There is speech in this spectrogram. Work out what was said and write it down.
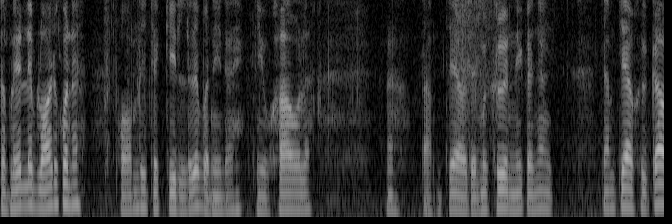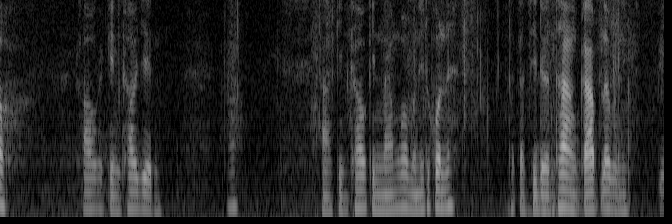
สำเร็จเรียบร้อยทุกคนนะพร้อมที่จะกินแล้วได้อบัดนี้ได้หิวข้าวแล้วนะตามแจ้วแต่เมื่อคืนนี้ก็ยังจำแจ้วคือเก้าข้าวก็กินข้าวเย็นนะหากินข้าวกินน้ำก็วันนี้ทุกคนเลย แล้วก็สิเดินทางกลับแล้ววันนี้ปี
